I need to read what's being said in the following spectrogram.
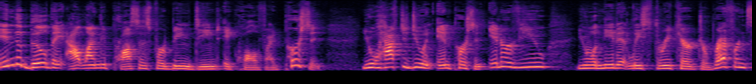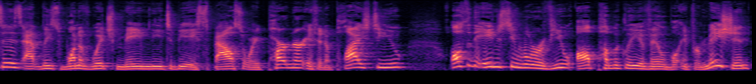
In the bill, they outline the process for being deemed a qualified person. You will have to do an in person interview. You will need at least three character references, at least one of which may need to be a spouse or a partner if it applies to you. Also, the agency will review all publicly available information,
